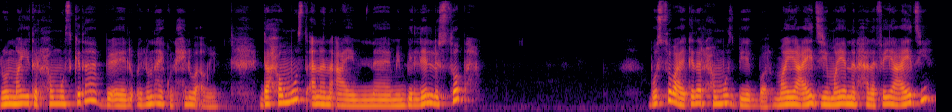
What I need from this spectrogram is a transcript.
لون مية الحمص كده اللون هيكون حلو قوي. ده حمص أنا نقعه من بالليل للصبح. بصوا بعد كده الحمص بيكبر. مية عادي مية من الحنفية عادي.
